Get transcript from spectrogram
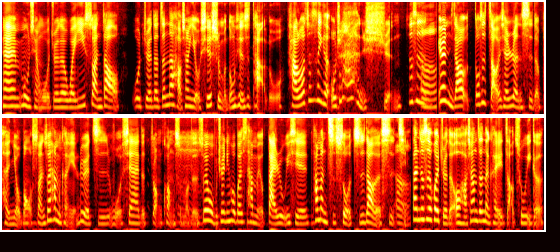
因为目前我觉得唯一算到。我觉得真的好像有些什么东西是塔罗，塔罗就是一个，我觉得它很玄，就是因为你知道都是找一些认识的朋友帮我算，所以他们可能也略知我现在的状况什么的，所以我不确定会不会是他们有带入一些他们所知道的事情，但就是会觉得哦，好像真的可以找出一个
